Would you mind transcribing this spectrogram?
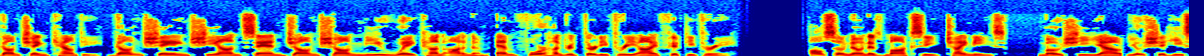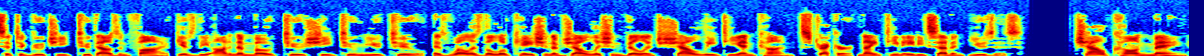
Gongcheng County, Gong Sheing Xian San Zhongshang Niu Wei Kun Autonym, M433I53. Also known as Moxi Chinese, Mo Shi Yao Yoshihisa Taguchi 2005 gives the autonym Mo Tu Shi Tu Mu Tu, as well as the location of Zhaolishan village Shao Li Tian Kun. Strecker 1987 uses Chao Kong Meng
